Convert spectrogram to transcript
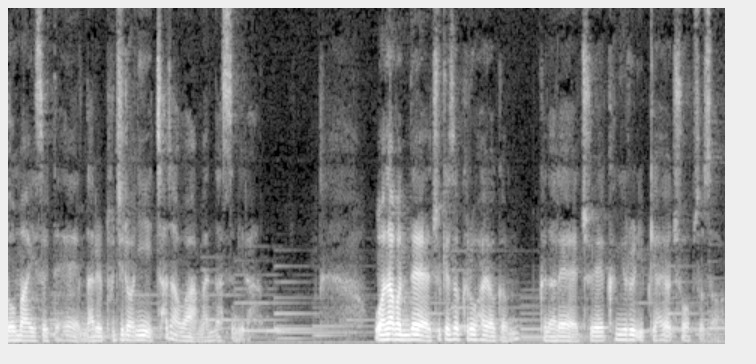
로마에 있을 때에 나를 부지런히 찾아와 만났습니다. 원하건대 주께서 그로 하여금 그날에 주의 긍휼을 입게 하여 주옵소서.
